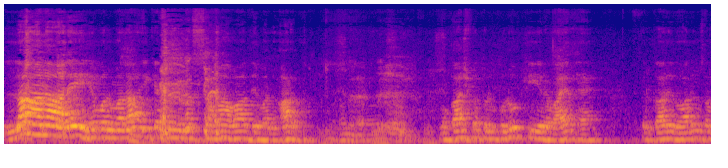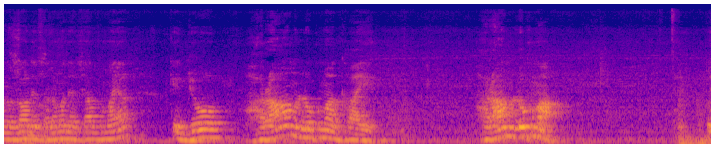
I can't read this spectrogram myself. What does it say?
لعن علیہم الملائکۃ من السماوات والارض۔ مکاشفت القلوب کی یہ روایت ہے، سرکار دو عالم صلی اللہ علیہ وسلم نے ارشاد فرمایا کہ جو حرام لقمہ کھائے حرام لقمہ۔ تو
